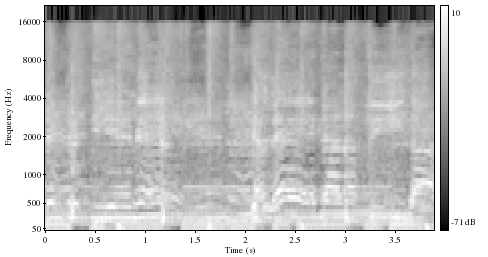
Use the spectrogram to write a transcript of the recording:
te entretiene, te alegra la vida.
